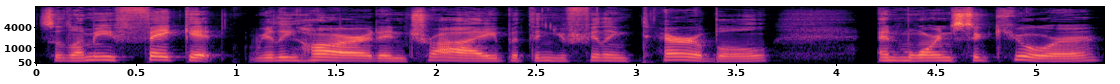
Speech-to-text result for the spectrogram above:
So let me fake it really hard and try, but then you're feeling terrible and more insecure.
